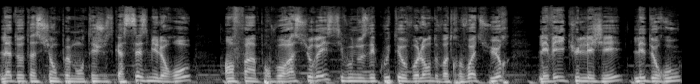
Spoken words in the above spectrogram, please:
La dotation peut monter jusqu'à 16 000 euros. Enfin, pour vous rassurer, si vous nous écoutez au volant de votre voiture, les véhicules légers, les deux roues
